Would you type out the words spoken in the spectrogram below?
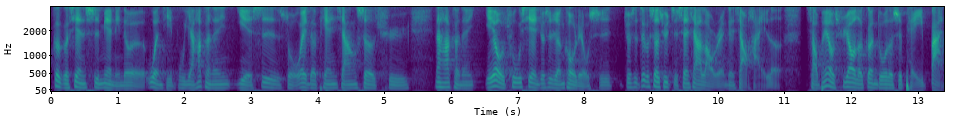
各个县市面临的问题不一样，他可能也是所谓的偏乡社区，那他可能也有出现就是人口流失，就是这个社区只剩下老人跟小孩了，小朋友需要的更多的是陪伴，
